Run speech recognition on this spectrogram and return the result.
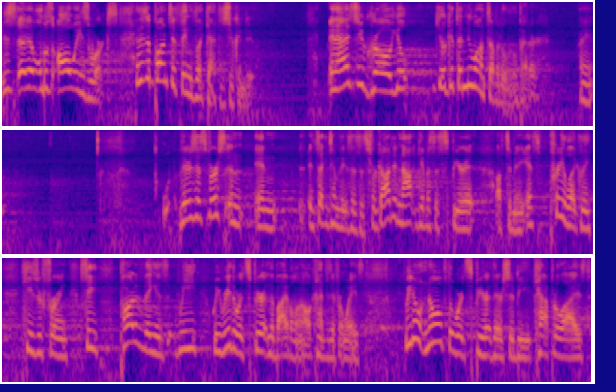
This, it almost always works. And there's a bunch of things like that that you can do. And as you grow, you'll, you'll get the nuance of it a little better, right? there's this verse in, in, in 2 Timothy that says this For God did not give us a spirit of timidity. It's pretty likely he's referring. See, part of the thing is we, we read the word spirit in the Bible in all kinds of different ways. We don't know if the word spirit there should be capitalized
